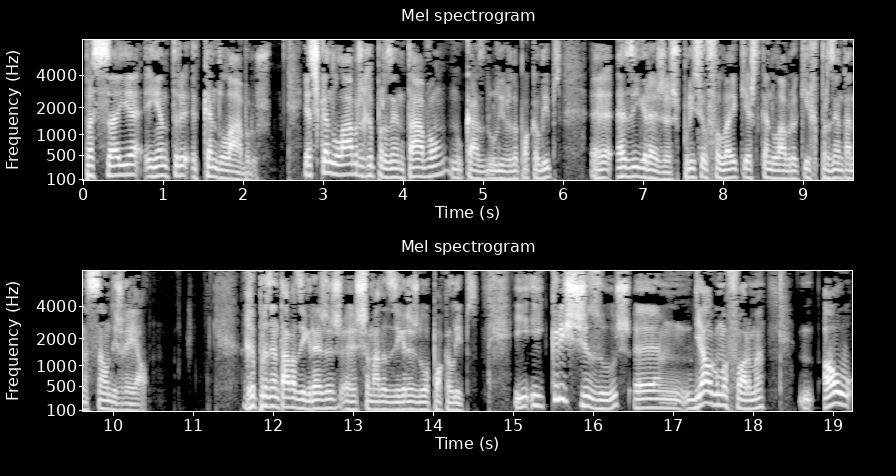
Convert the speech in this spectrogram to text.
passeia entre candelabros. Esses candelabros representavam, no caso do livro do Apocalipse, uh, as igrejas. Por isso eu falei que este candelabro aqui representa a nação de Israel representava as igrejas as chamadas as igrejas do Apocalipse. E, e Cristo Jesus, hum, de alguma forma, ao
